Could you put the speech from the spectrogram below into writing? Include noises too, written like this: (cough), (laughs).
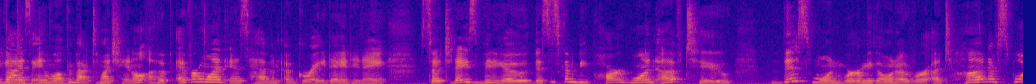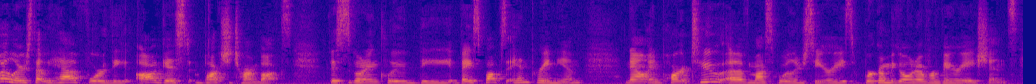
Hey guys and welcome back to my channel. I hope everyone is having a great day today. So today's video, this is going to be part one of two. This one we're going to be going over a ton of spoilers that we have for the August BoxyCharm box. This is going to include the base box and premium. Now in part two of my spoiler series, we're going to be going over variations.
